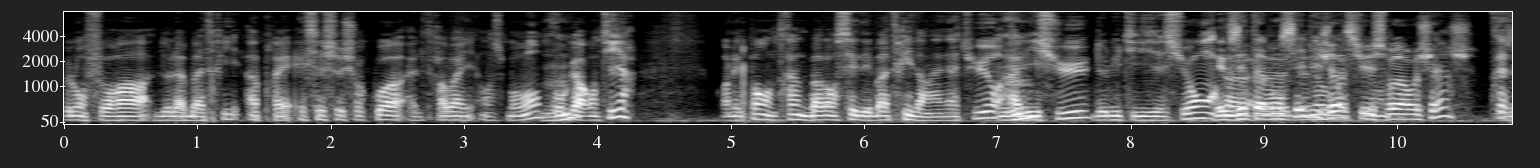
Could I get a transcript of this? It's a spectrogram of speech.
que l'on fera de la batterie après. Et c'est ce sur quoi elle travaille en ce moment pour Mhm. garantir qu'on n'est pas en train de balancer des batteries dans la nature à Mhm. l'issue de l'utilisation. Et vous êtes euh, avancé de nos déjà sur, la recherche Très êtes-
